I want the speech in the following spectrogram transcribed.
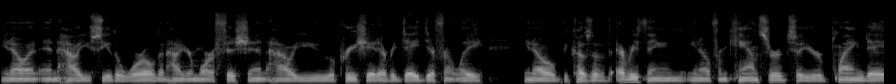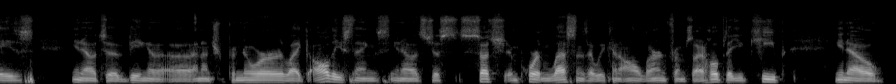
You know, and, and how you see the world and how you're more efficient, how you appreciate every day differently. You know, because of everything. You know, from cancer to your playing days. You know, to being a, a an entrepreneur, like all these things. You know, it's just such important lessons that we can all learn from. So I hope that you keep, you know,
